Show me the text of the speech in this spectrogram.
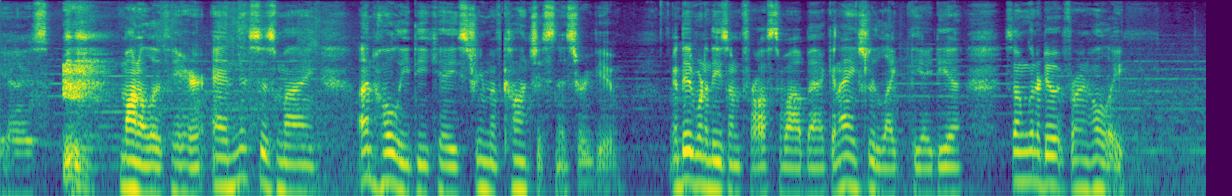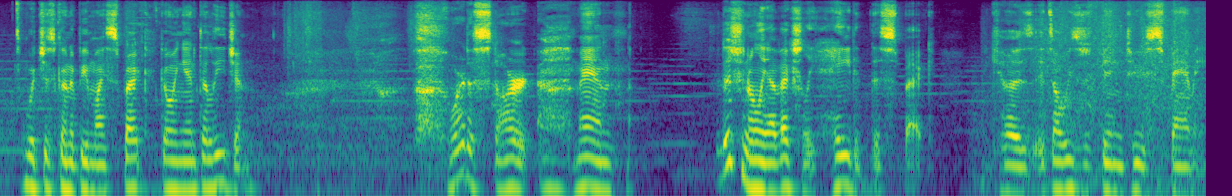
guys, Monolith here, and this is my Unholy DK Stream of Consciousness review. I did one of these on Frost a while back, and I actually liked the idea, so I'm going to do it for Unholy, which is going to be my spec going into Legion. Where to start? Man, traditionally I've actually hated this spec, because it's always just been too spammy.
